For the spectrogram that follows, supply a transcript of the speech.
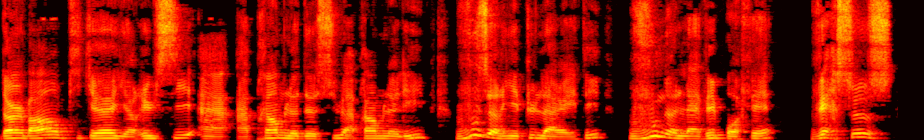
d'un bord, puis qu'il a réussi à, prendre le dessus, à prendre le lead. Vous auriez pu l'arrêter. Vous ne l'avez pas fait. Versus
